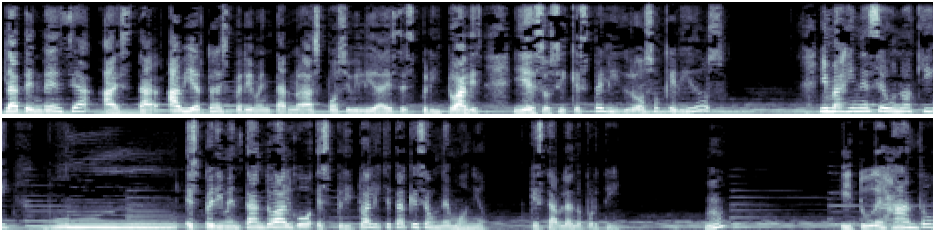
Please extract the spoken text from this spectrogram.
la tendencia a estar abiertos a experimentar nuevas posibilidades espirituales y eso sí que es peligroso, queridos. Imagínense uno aquí experimentando algo espiritual y qué tal que sea un demonio que está hablando por ti. ¿Mm? Y tú dejando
